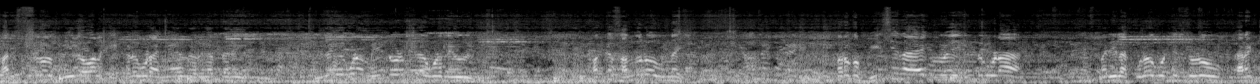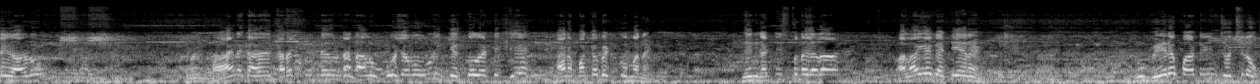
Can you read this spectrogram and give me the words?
పరిస్థితుల్లో మీద వాళ్ళకి ఎక్కడ కూడా అన్యాయం జరగద్దని నిజంగా కూడా మెయిన్ రోడ్ మీద కూడా లేవు పక్క సందులో ఉన్నాయి మరొక బీసీ నాయకుడు కూడా మరి ఇలా కుల కరెక్టే కాదు ఆయన కరెక్ట్ ఉండేది ఉంటే నాలుగు పోషాబాబులు ఇంకెక్కువ కట్టించి ఆయన పక్క పెట్టుకోమనండి. నేను కట్టిస్తున్నా కదా అలాగే కట్టియానండి. నువ్వు వేరే పార్టీ నుంచి వచ్చినావు.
